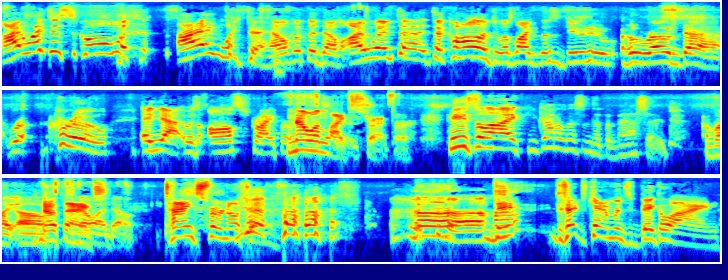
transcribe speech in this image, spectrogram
I went to school with. I went to hell with the devil. I went to, to college with like this dude who who rode uh, r- crew, and yeah, it was all Stryper. No one likes Stryper. He's like, you got to listen to the message. I'm like, oh, No thanks. No, I don't. Thanks for nothing. Uh, the, Detective Cameron's big line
